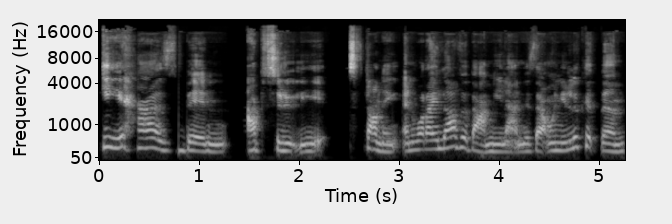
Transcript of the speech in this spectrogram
he has been absolutely stunning. And what I love about Milan is that when you look at them,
